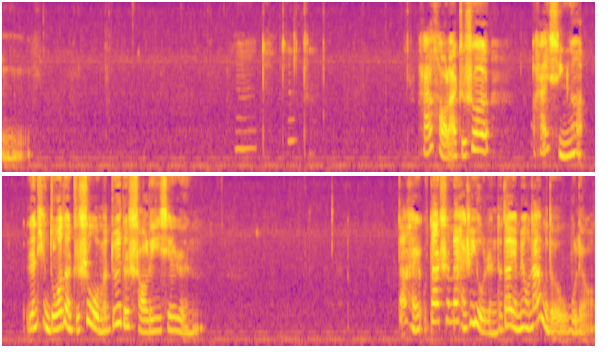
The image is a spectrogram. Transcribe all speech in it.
嗯，嗯，还好啦，只是还行啊，人挺多的，只是我们队的少了一些人，但还但身边还是有人的，倒也没有那么的无聊。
